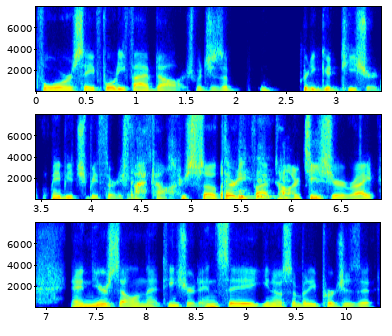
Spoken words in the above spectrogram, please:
for say $45, which is a pretty good t-shirt. Maybe it should be $35. So $35 t-shirt, right? And you're selling that t-shirt and say, you know, somebody purchases it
